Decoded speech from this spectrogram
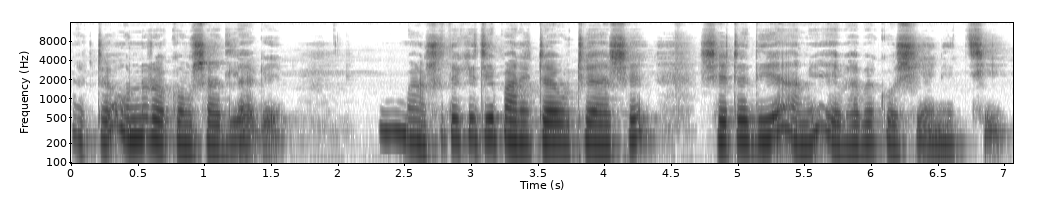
একটা অন্যরকম স্বাদ লাগে। মাংস থেকে যে পানিটা উঠে আসে, সেটা দিয়ে আমি এভাবে কষিয়ে নিচ্ছি।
